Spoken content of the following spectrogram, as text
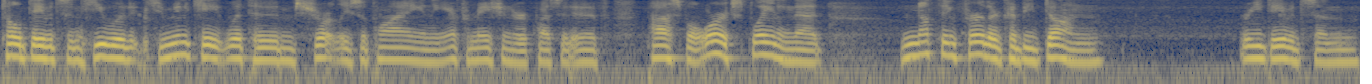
Told Davidson he would communicate with him shortly, supplying in the information requested if possible, or explaining that nothing further could be done. Reed Davidson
